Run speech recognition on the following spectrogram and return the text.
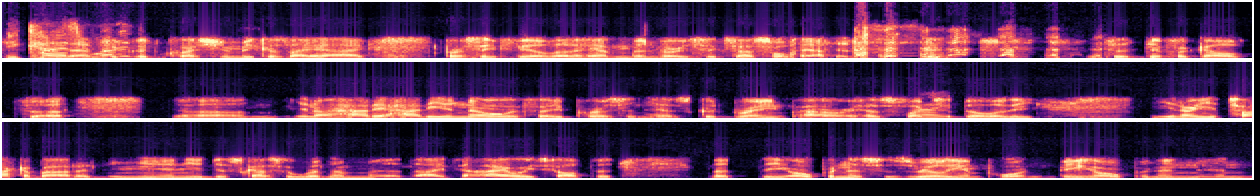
Because that's a good question because I, I personally feel that I haven't been very successful at it. it's a difficult uh, um, you know, how do how do you know if a person has good brain power, has flexibility? Right. You know, you talk about it and you, and you discuss it with them. I I always felt that that the openness is really important, being open and and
